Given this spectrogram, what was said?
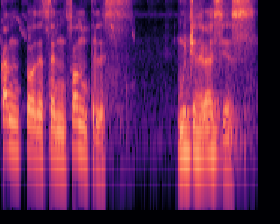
Canto de Sensontles. Muchas gracias.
